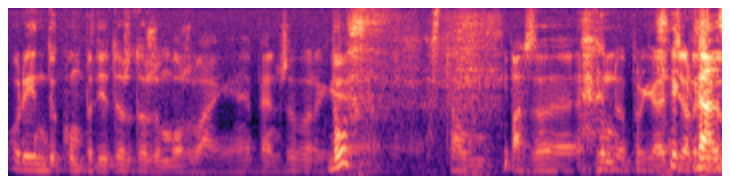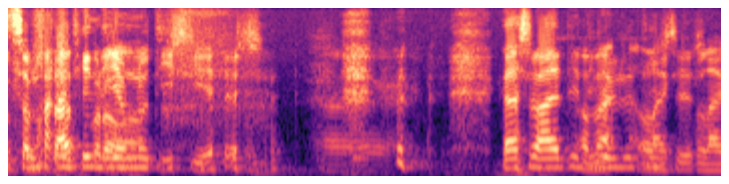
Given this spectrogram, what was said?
Haurien de competir tots dos amb Volkswagen, eh, penso, perquè Buf! està un pas de... No, perquè el Jordi Cada setmana costat, tindríem però... notícies. Eh, Cada setmana tindríem Home, la, notícies. la,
